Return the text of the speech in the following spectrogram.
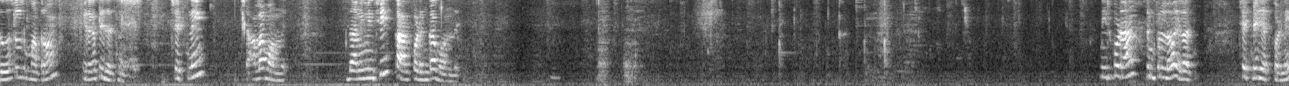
దోశలు మాత్రం ఇరగ తీసేసినాయి చట్నీ చాలా బాగుంది. దాని మించి కారపొడి ఇంకా బాగుంది. మీరు కూడా సింపుల్లో ఇలా చట్నీ చేసుకోండి.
